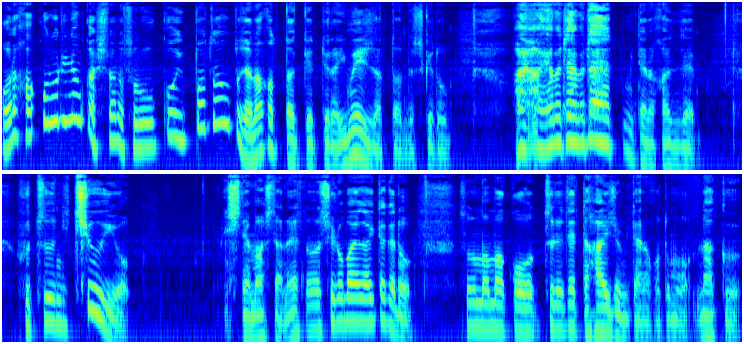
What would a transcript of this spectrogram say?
あれ、箱乗りなんかしたらその子一発アウトじゃなかったっけっていうのはイメージだったんですけど、はいはい、やめてやめてみたいな感じで、普通に注意をしてましたね。その白バイがいたけど、そのままこう連れてって排除みたいなこともなく、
